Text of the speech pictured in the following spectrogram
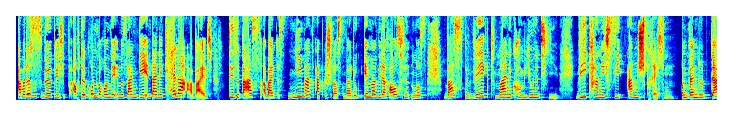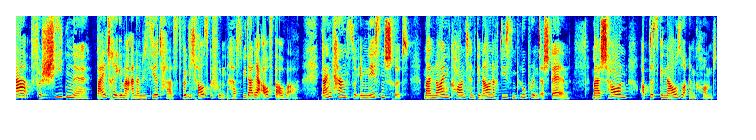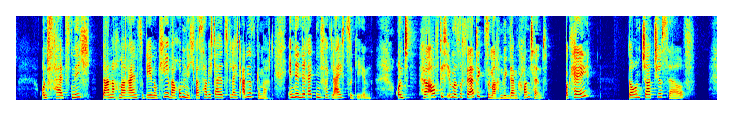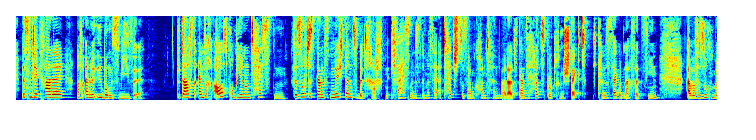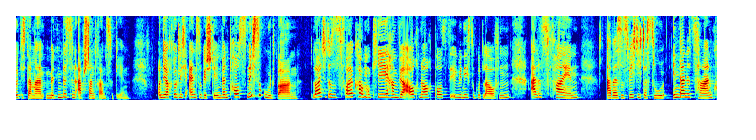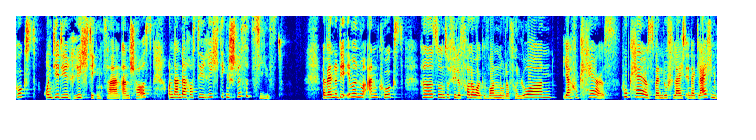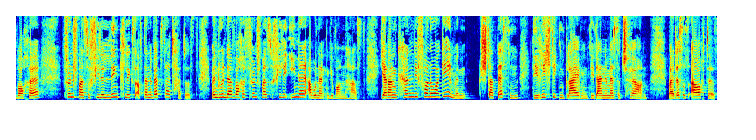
Aber das ist wirklich auch der Grund, warum wir immer sagen, geh in deine Kellerarbeit. Diese Basisarbeit ist niemals abgeschlossen, weil du immer wieder rausfinden musst, was bewegt meine Community? Wie kann ich sie ansprechen? Und wenn du da verschiedene Beiträge mal analysiert hast, wirklich rausgefunden hast, wie da der Aufbau war, dann kannst du im nächsten Schritt mal neuen Content genau nach diesem Blueprint erstellen. Mal schauen, ob das genauso ankommt. Und falls nicht, da noch mal reinzugehen, okay, warum nicht? Was habe ich da jetzt vielleicht anders gemacht? In den direkten Vergleich zu gehen. Und hör auf, dich immer so fertig zu machen wegen deinem Content. Okay? Don't judge yourself. Wir sind hier gerade auf einer Übungswiese. Du darfst einfach ausprobieren und testen. Versuch das ganz nüchtern zu betrachten. Ich weiß, man ist immer sehr attached zu seinem Content, weil da das ganze Herzblut drin steckt. Ich kann das sehr gut nachvollziehen. Aber versuchen wirklich da mal mit ein bisschen Abstand ranzugehen und dir auch wirklich einzugestehen, wenn Posts nicht so gut waren. Leute, das ist vollkommen okay, haben wir auch noch Posts, die irgendwie nicht so gut laufen. Alles fein. Aber es ist wichtig, dass du in deine Zahlen guckst und dir die richtigen Zahlen anschaust und dann daraus die richtigen Schlüsse ziehst. Weil wenn du dir immer nur anguckst, so und so viele Follower gewonnen oder verloren, ja, who cares? Who cares, wenn du vielleicht in der gleichen Woche fünfmal so viele Link-Klicks auf deine Website hattest? Wenn du in der Woche fünfmal so viele E-Mail-Abonnenten gewonnen hast? Ja, dann können die Follower gehen, wenn stattdessen die richtigen bleiben, die deine Message hören. Weil das ist auch das.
